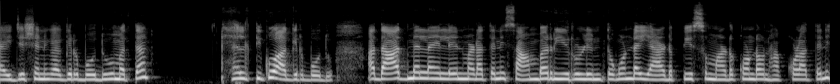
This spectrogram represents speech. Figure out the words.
ಡೈಜೆಷನ್ಗೆ ಆಗಿರ್ಬೋದು ಮತ್ತು ಹೆಲ್ತಿಗೂ ಆಗಿರ್ಬೋದು. ಅದಾದ್ಮೇಲೆ ನಾ ಇಲ್ಲಿ ಏನು ಮಾಡತ್ತೇನಿ ಸಾಂಬಾರು, ಈರುಳ್ಳಿನ ತೊಗೊಂಡು ಎರಡು ಪೀಸ್ ಮಾಡ್ಕೊಂಡು ಅವ್ನು ಹಾಕ್ಕೊಳತ್ತೇನಿ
